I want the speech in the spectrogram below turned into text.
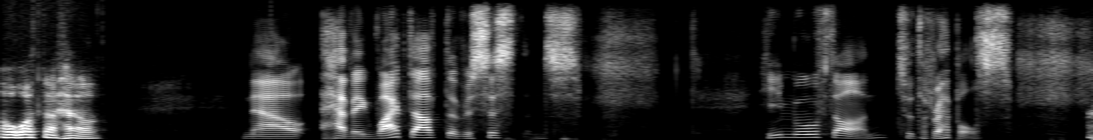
Oh what the hell? Now, having wiped out the resistance, he moved on to the rebels,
